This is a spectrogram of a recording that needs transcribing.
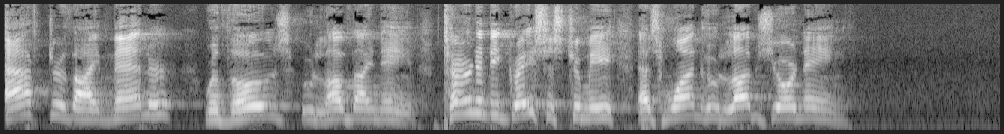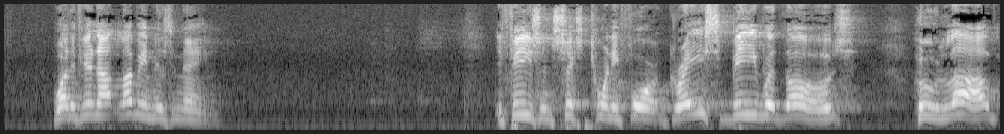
after thy manner with those who love thy name. Turn and be gracious to me as one who loves your name. What if you're not loving his name? Ephesians 6:24 Grace be with those who love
